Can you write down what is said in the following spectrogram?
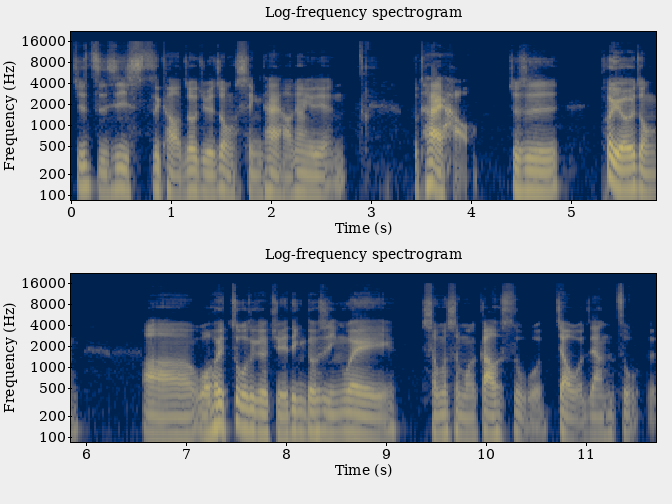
其实仔细思考之后，觉得这种心态好像有点不太好，就是会有一种啊、呃，我会做这个决定都是因为什么什么告诉我叫我这样做的，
